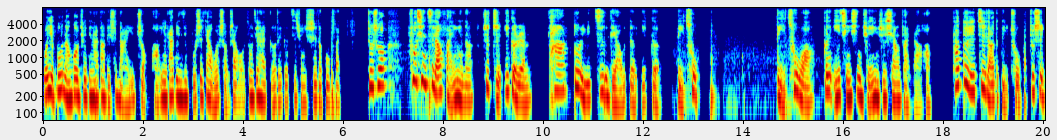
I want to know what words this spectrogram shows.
我也不能够确定它到底是哪一种哈，因为它毕竟不是在我手上，我中间还隔了一个咨询师的部分。就是说，负性治疗反应呢，是指一个人他对于治疗的一个抵触，抵触哦，跟移情性痊愈是相反的哈。他对于治疗的抵触，就是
